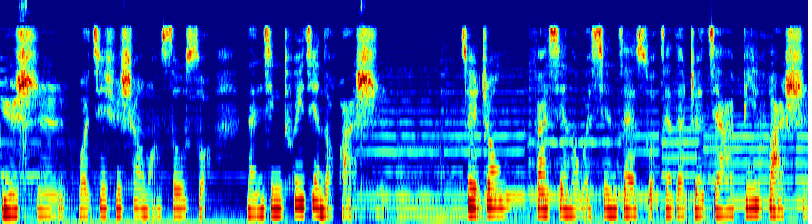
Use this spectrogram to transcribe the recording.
于是我继续上网搜索南京推荐的画室，最终发现了我现在所在的这家 B 画室。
